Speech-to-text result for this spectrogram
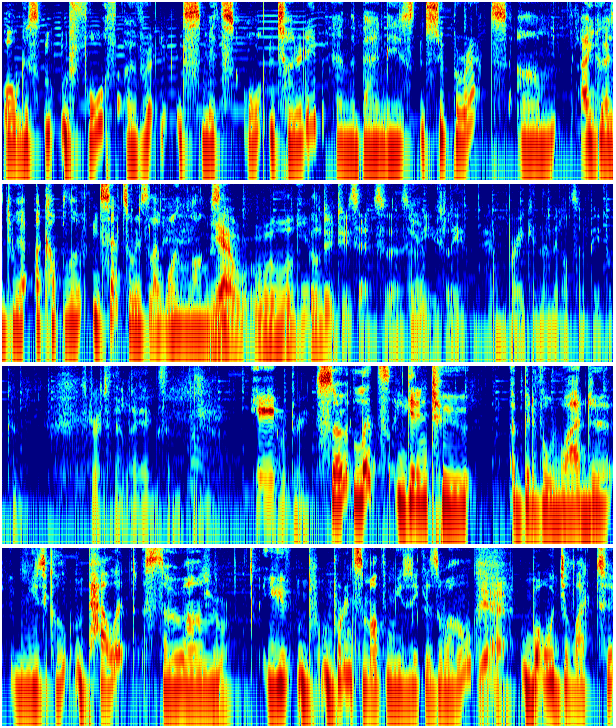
August fourth, over at Smith's Alternative, and the band is Super Rats. Um, are you guys doing a, couple of sets, or is it like one long yeah set? we'll, we'll, we'll do two sets so, so Yeah. we usually have a break in the middle so people can stretch their legs and you know, have a drink So let's get into a bit of a wider musical palette. So um, Sure. you've brought in some other music as well. yeah What would you like to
